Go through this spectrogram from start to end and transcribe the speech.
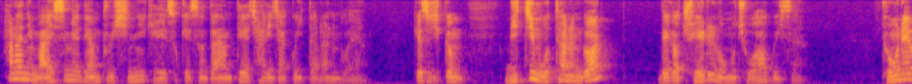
하나님 말씀에 대한 불신이 계속해서 나한테 자리 잡고 있다라는 거예요. 그래서 지금 믿지 못하는 건 내가 죄를 너무 좋아하고 있어요. 교내,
